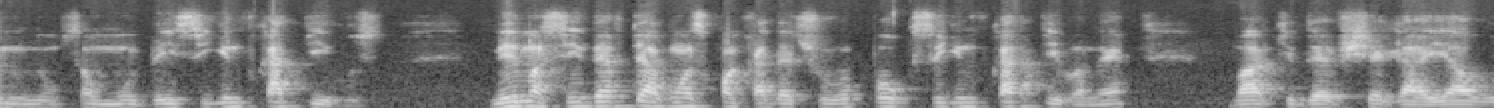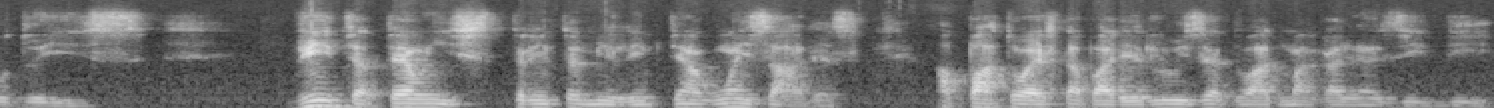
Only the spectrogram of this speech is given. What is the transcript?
não são muito bem significativos. Mesmo assim, deve ter algumas pancadas de chuva pouco significativas, né? Que deve chegar aí algo dos 20 até uns 30 milímetros em algumas áreas. A parte oeste da Bahia, Luiz Eduardo Magalhães e de,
